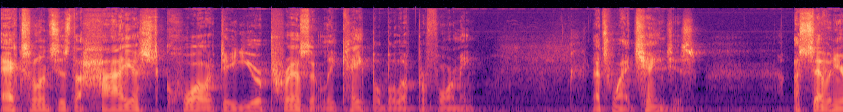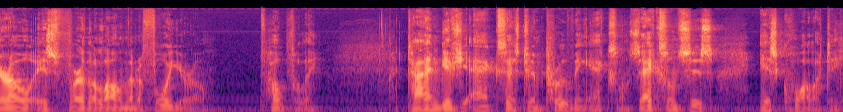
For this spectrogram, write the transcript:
Excellence is the highest quality you're presently capable of performing. That's why it changes. A seven year old is further along than a four year old, hopefully. Time gives you access to improving excellence. Excellence is, is quality.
